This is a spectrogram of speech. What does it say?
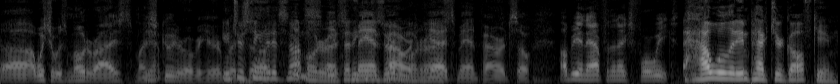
uh, I wish it was motorized. My scooter over here. Interesting but, uh, that it's not it's, motorized. It's I think man powered. Motorized. Yeah, it's man powered. So I'll be in that for the next four weeks. How will it impact your golf game?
